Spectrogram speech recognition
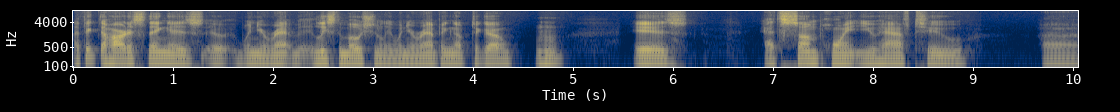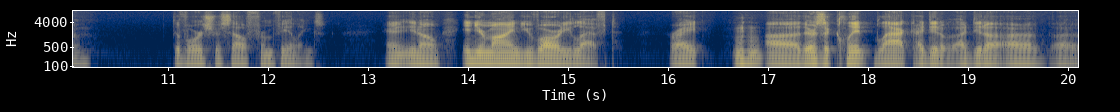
I think the hardest thing is uh, when you're ramp, at least emotionally, when you're ramping up to go, Mm-hmm. is at some point you have to um divorce yourself from feelings, and you know, in your mind you've already left, right? Mm-hmm. Uh, there's a Clint Black. I did a I did a, a, a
